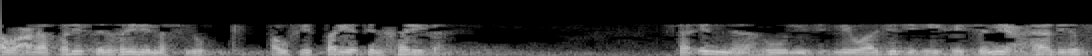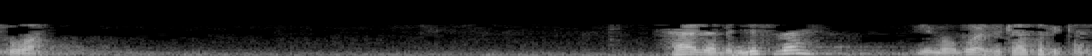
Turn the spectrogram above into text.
أو على طريق غير مسلوك أو في قرية خربة فإنه لواجده في جميع هذه الصور. هذا بالنسبة لموضوع زكاة الركاز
